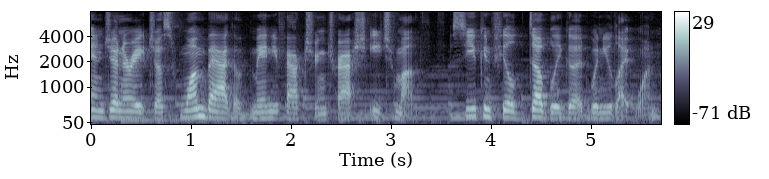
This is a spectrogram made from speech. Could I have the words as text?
and generate just one bag of manufacturing trash each month, so you can feel doubly good when you light one.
